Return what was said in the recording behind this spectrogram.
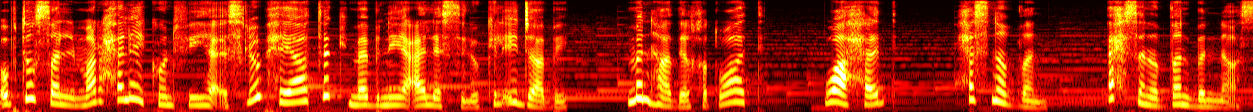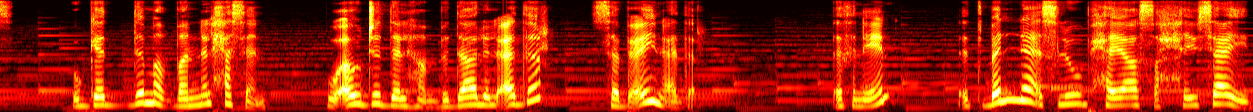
وبتوصل لمرحلة يكون فيها أسلوب حياتك مبني على السلوك الإيجابي. من هذه الخطوات واحد حسن الظن. أحسن الظن بالناس. وقدم الظن الحسن. وأوجد لهم بدال العذر سبعين عذر. اثنين تبنى أسلوب حياة صحي وسعيد.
